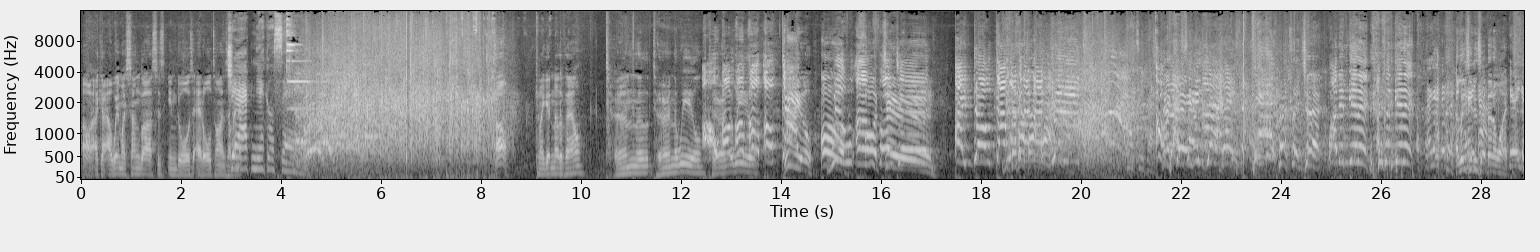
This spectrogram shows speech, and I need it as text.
Oh, okay. I wear my sunglasses indoors at all times. I'm an- Jack Nicholson. Oh, can I get another vowel? Turn the turn the wheel. Oh, oh, turn oh, the wheel. oh, oh, God. Wheel of Wheel of fortune. fortune. I don't. God, why did I not get it? That's it, Jack. Oh, That's that's it. say Jack. That's it, Jack. Well, I didn't get it. I couldn't get it. Okay. At least Here you didn't say go. better white. Here we go.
